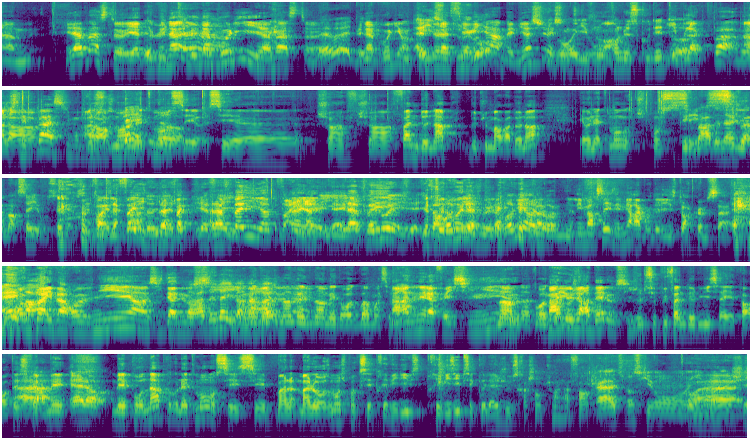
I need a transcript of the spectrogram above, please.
Et la Vaste, il y a le, Na- putain le Napoli, la Vaste. Bah ouais, le Napoli en Ah, tête ils de la Serie. A, mais bien sûr, ils, ils, vont, ils prendre le Ils Scudetto. blaguent pas. mais Alors- je sais pas s'ils vont prendre Alors le moi Scudetto. honnêtement c'est c'est euh, je suis un je suis un fan de Naples depuis Maradona et honnêtement je pense Depuis que c'est- Maradona c'est- joue à Marseille, on sait. Enfin, il a failli, il a failli, il a a failli. hein, il a- il il a- a il a pas failli. joué, il- il va revenir, il a joué. il va revenir revenir. Les Marseillais ils aiment bien raconter des histoires comme ça. Eh, Drogba il va revenir, Zidane aussi. Maradona, il va Maradona, Non mais, Drogba moi c'est Maradona, il a failli signer. Mario Jardel aussi. je ne suis plus fan de lui ça y est parenthèse Ah, fermée mais pour Naples honnêtement c'est c'est mal- malheureusement je pense que c'est prévisible c'est que la Juve sera champion à la fin Ah, tu penses qu'ils vont, je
